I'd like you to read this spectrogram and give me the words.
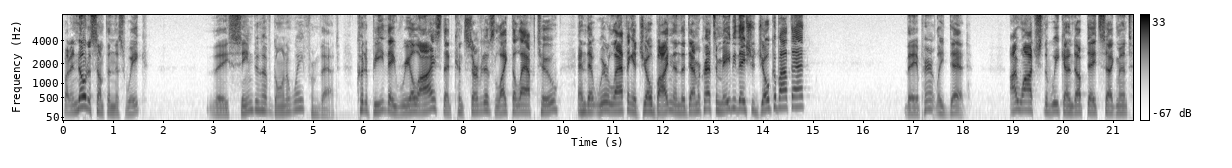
But I noticed something this week they seem to have gone away from that. Could it be they realize that conservatives like to laugh too, and that we're laughing at Joe Biden and the Democrats, and maybe they should joke about that? They apparently did. I watched the weekend update segment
